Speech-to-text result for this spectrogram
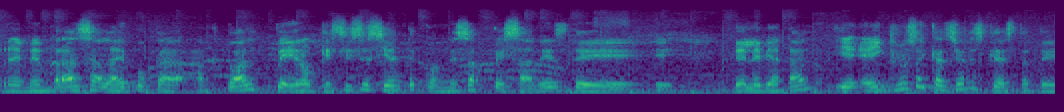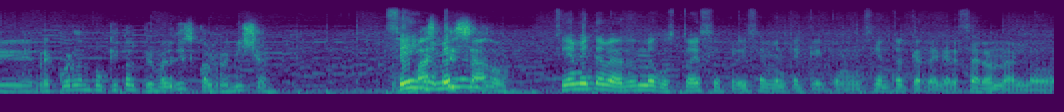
remembranza a la época actual, pero que sí se siente con esa pesadez de, de Leviatán. Y- e incluso hay canciones que hasta te recuerdan un poquito al primer disco, al Remission. Sí, más pesado. Sí, a mí de verdad me gustó eso, precisamente que como siento que regresaron a lo...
